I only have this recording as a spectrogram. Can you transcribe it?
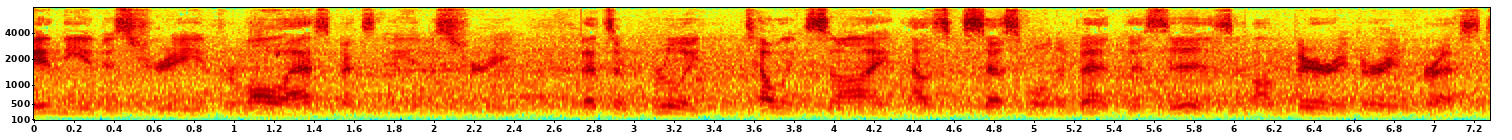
in the industry and from all aspects of the industry. That's a really telling sign how successful an event this is. I'm very, very impressed.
